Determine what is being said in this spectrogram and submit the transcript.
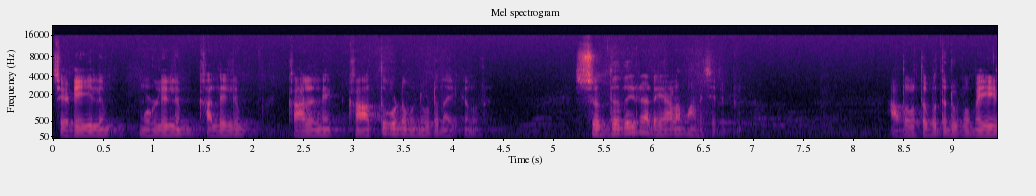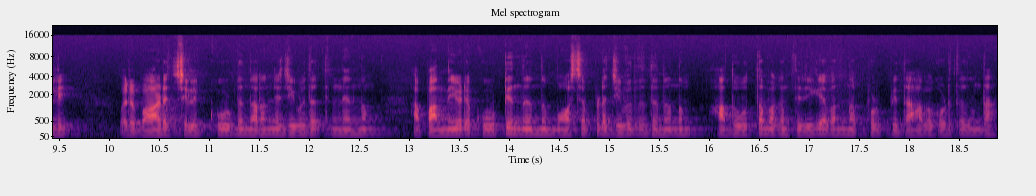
ചെടിയിലും മുള്ളിലും കല്ലിലും കാലിനെ കാത്തുകൊണ്ട് മുന്നോട്ട് നയിക്കുന്നത് ശുദ്ധതയുടെ അടയാളമാണ് ചെരുപ്പ്. അതോർത്തപ്പത്തിന്റെ ഉപമയിൽ ഒരുപാട് ചെളിക്കൂട് നിറഞ്ഞ ജീവിതത്തിൽ നിന്നും ആ പന്നിയുടെ കൂട്ടിൽ നിന്നും മോശപ്പെട്ട ജീവിതത്തിൽ നിന്നും ആ ദൂത്തമകം തിരികെ വന്നപ്പോൾ പിതാവ് കൊടുത്തതെന്താ?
